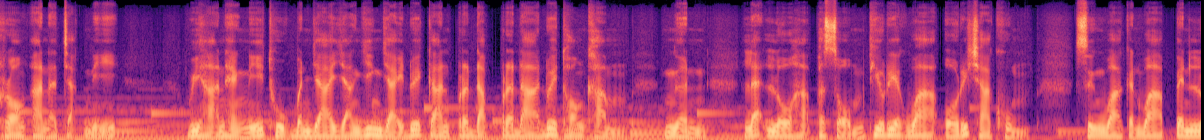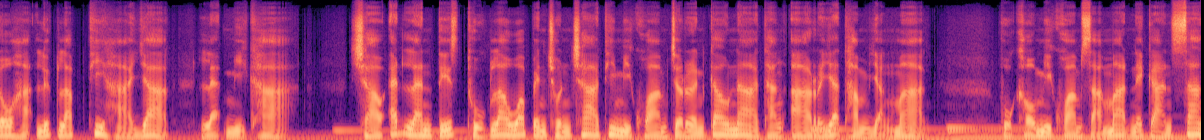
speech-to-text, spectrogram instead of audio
ครองอาณาจักรนี้ วิหารแห่งนี้ถูกบรรยายอย่างยิ่งใหญ่ด้วยการประดับประดาด้วยทองคำเงิน และโลหะผสมที่เรียกว่าโอริชาคุม ซึ่งว่ากันว่าเป็นโลหะลึกลับที่หายากและมีค่า ชาวแอตแลนติสถูกเล่าว่าเป็นชนชาติที่มีความเจริญก้าวหน้าทางอารยธรรมอย่างมาก พวกเขามีความสามารถในการสร้าง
